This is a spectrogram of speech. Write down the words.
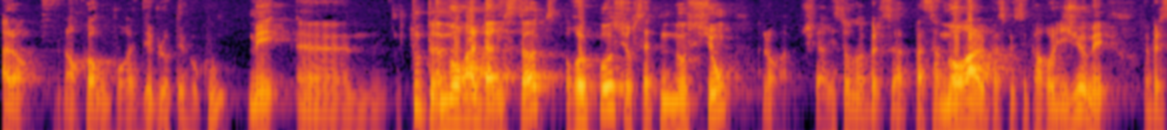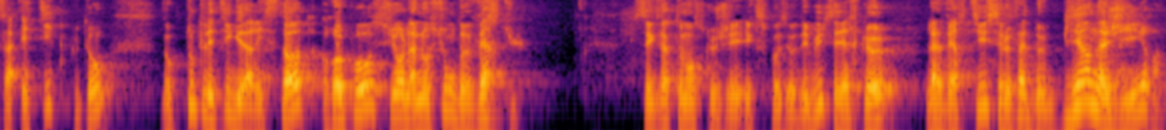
Alors, là encore, on pourrait développer beaucoup, mais euh, toute la morale d'Aristote repose sur cette notion. Alors, chez Aristote, on appelle ça pas ça morale parce que c'est pas religieux, mais on appelle ça éthique plutôt. Donc, toute l'éthique d'Aristote repose sur la notion de vertu c'est exactement ce que j'ai exposé au début, c'est-à-dire que la vertu, c'est le fait de bien agir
